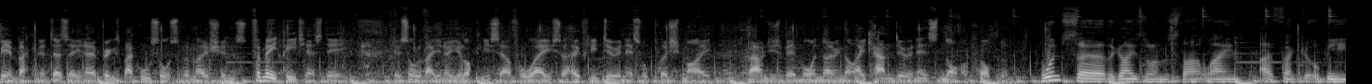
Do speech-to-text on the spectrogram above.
Being back in the desert, you know, it brings back all sorts of emotions. For me, PTSD, it's all about, you know, you're locking yourself away. So hopefully doing this will push my boundaries a bit more, knowing that I can do it and it's not a problem. Once uh, the guys are on the start line, I think it'll be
